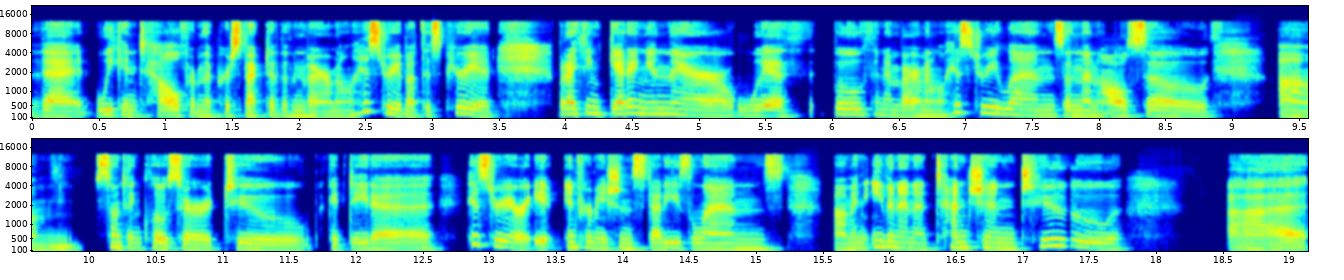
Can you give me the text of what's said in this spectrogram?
that we can tell from the perspective of environmental history about this period. But I think getting in there with both an environmental history lens and then also um, something closer to like a data history or information studies lens, um, and even an attention to uh,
